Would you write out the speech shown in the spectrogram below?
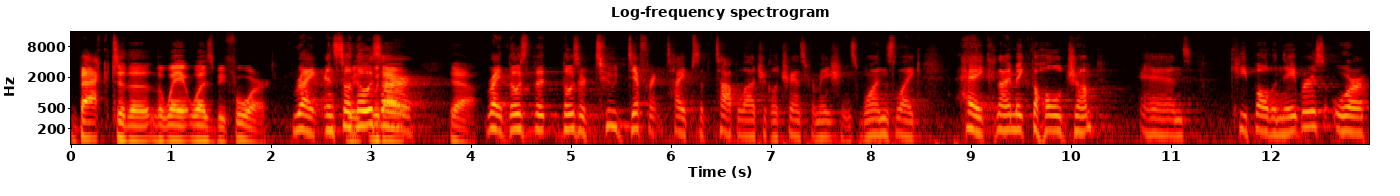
back to the, the way it was before. right, and so with- those without- are Yeah. right. Those the, those are two different types of topological transformations. One's like, hey, can I make the whole jump and keep all the neighbors, or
